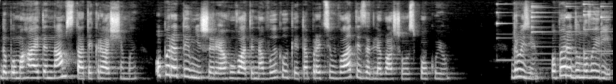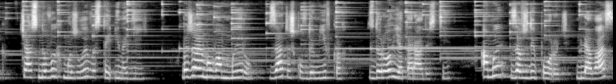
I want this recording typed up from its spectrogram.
допомагаєте нам стати кращими, оперативніше реагувати на виклики та працювати задля вашого спокою. Друзі, попереду новий рік, час нових можливостей і надій. Бажаємо вам миру, затишку в домівках, здоров'я та радості. А ми завжди поруч для вас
